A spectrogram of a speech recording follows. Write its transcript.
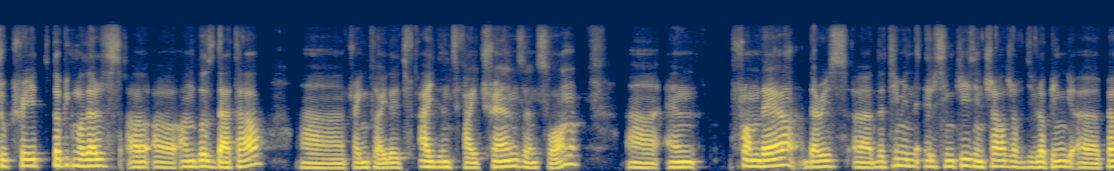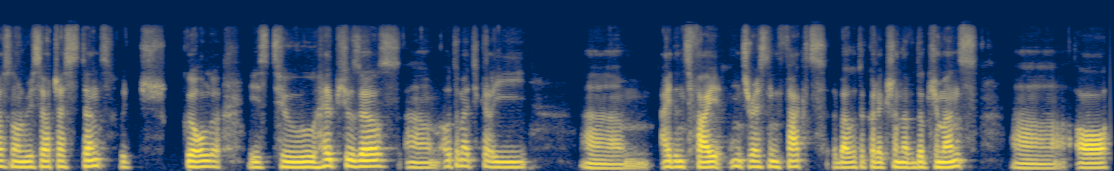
to create topic models uh, uh, on those data, uh, trying to ident identify trends and so on. Uh, and from there, there is uh, the team in Helsinki is in charge of developing a personal research assistant, which goal is to help users um, automatically um, identify interesting facts about a collection of documents or,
